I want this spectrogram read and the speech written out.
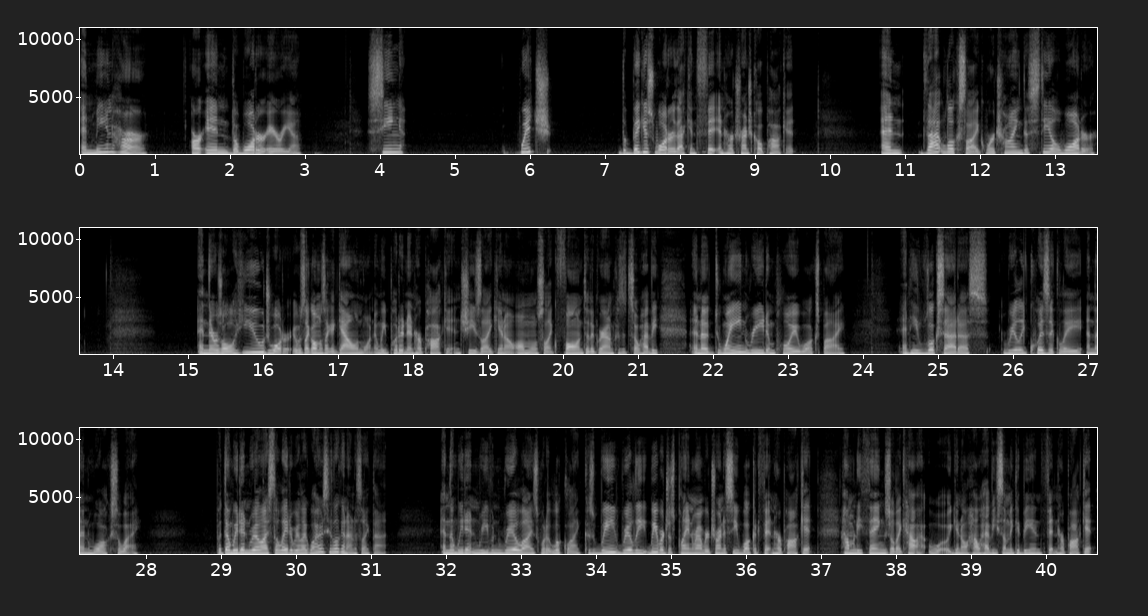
And me and her are in the water area seeing which the biggest water that can fit in her trench coat pocket. And that looks like we're trying to steal water and there was a huge water. It was like almost like a gallon one, and we put it in her pocket, and she's like, you know, almost like falling to the ground because it's so heavy. And a Duane Reade employee walks by, and he looks at us really quizzically, and then walks away. But then we didn't realize till later. We were like, why was he looking at us like that? And then we didn't even realize what it looked like because we really we were just playing around. We were trying to see what could fit in her pocket, how many things, or like how you know how heavy something could be and fit in her pocket.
